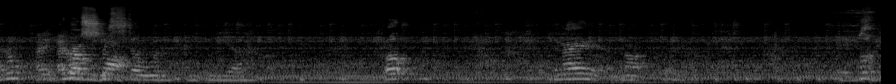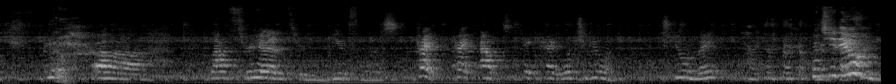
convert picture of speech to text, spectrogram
I don't I, I don't probably stop. still would have beat me. Yeah. Well, can I not play? Uh, lap three out of three. Beautifulness. Hey, hey, Alex. Hey, hey, what you doing? What you doing, mate? What you doing?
